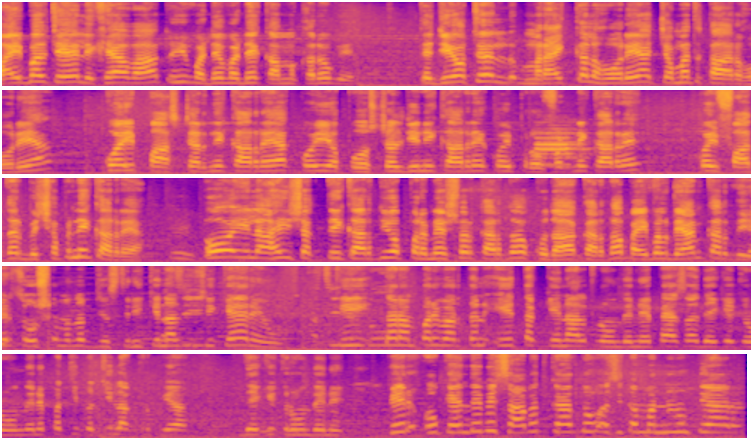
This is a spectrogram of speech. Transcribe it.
ਬਾਈਬਲ 'ਚ ਇਹ ਲਿਖਿਆ ਵਾ ਤੁਸੀਂ ਵੱਡੇ ਵੱਡੇ ਕੰਮ ਕਰੋਗੇ। ਤੇ ਜੇ ਉੱਥੇ ਮਰਾਈਕਲ ਹੋ ਰਿਹਾ ਚਮਤਕਾਰ ਹੋ ਰਿਹਾ ਕੋਈ ਪਾਸਟਰ ਨਹੀਂ ਕਰ ਰਿਹਾ ਕੋਈ ਅਪੋਸਟਲ ਜੀ ਨਹੀਂ ਕਰ ਰਹੇ ਕੋਈ ਪ੍ਰੋਫਟ ਨਹੀਂ ਕਰ ਰਹੇ ਕੋਈ ਫਾਦਰ ਬਿਸ਼ਪ ਨਹੀਂ ਕਰ ਰਿਹਾ ਉਹ ਇਲਾਹੀ ਸ਼ਕਤੀ ਕਰਦੀ ਉਹ ਪਰਮੇਸ਼ਵਰ ਕਰਦਾ ਉਹ ਖੁਦਾ ਕਰਦਾ ਬਾਈਬਲ ਬਿਆਨ ਕਰਦੀ। ਫਿਰ ਸੋਸ਼ਲ ਮਤਲਬ ਜਿਸ ਤਰੀਕੇ ਨਾਲ ਤੁਸੀਂ ਕਹਿ ਰਹੇ ਹੋ ਕਿ ਧਰਮ ਪਰਿਵਰਤਨ ਇਹ ਧੱਕੇ ਨਾਲ ਕਰਾਉਂਦੇ ਨੇ ਪੈਸਾ ਦੇ ਕੇ ਕਰਾਉਂਦੇ ਨੇ 25 25 ਲੱਖ ਰੁਪਇਆ ਦੇ ਕੇ ਕਰਾਉਂਦੇ ਨੇ। ਫਿਰ ਉਹ ਕਹਿੰਦੇ ਵੀ ਸਾਬਤ ਕਰ ਦਿਓ ਅਸੀਂ ਤਾਂ ਮੰਨਣ ਨੂੰ ਤਿਆਰ ਹਾਂ।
